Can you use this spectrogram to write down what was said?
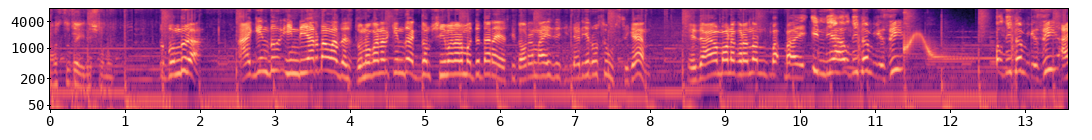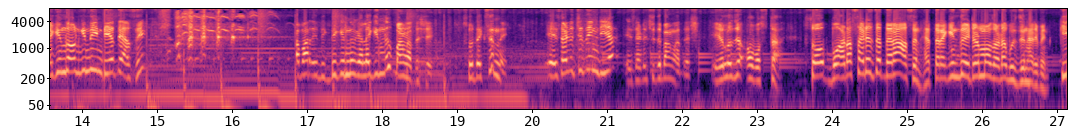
মানুষ তো যায় ঈদের সময়। তো বন্ধুরা আই কিন্তু ইন্ডিয়ার বাংলাদেশ জনগণের কিন্তু একদম সীমানার মধ্যে দাঁড়াই আছি। ধরেন নাই যে হিলারিয়ার ওসে উঠছি কেন? এই যে মনে করেন ইন্ডিয়া দিতাম গেছি দিতাম গেছি আই কিন্তু এখন কিন্তু ইন্ডিয়াতে আছি। আবার এদিক দিয়ে কিন্তু গেলে কিন্তু বাংলাদেশে। সো দেখছেন না? এই সাইড হচ্ছে ইন্ডিয়া এই সাইড হচ্ছে বাংলাদেশ। এই হলো যে অবস্থা। সো বর্ডার সাইডে যে তারা আছেন হ্যাঁ তারা কিন্তু এটার মজাটা বুঝতে হারবেন। কি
